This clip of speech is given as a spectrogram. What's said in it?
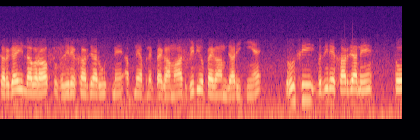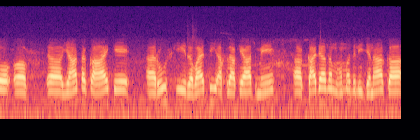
سرگئی لاوراف وزیر خارجہ روس نے اپنے اپنے پیغامات، ویڈیو پیغام جاری کیے ہیں۔ روسی وزیر خارجہ نے تو یہاں تک کہا ہے کہ روس کی روایتی اخلاقیات میں قاجہ محمد علی جناح کا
